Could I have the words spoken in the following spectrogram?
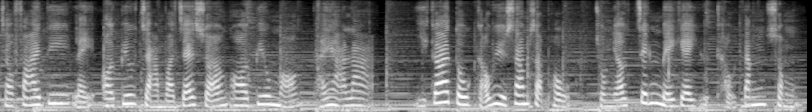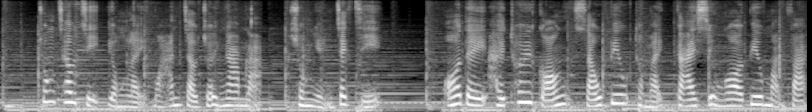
就快啲嚟愛錶站或者上愛錶網睇下啦。而家到九月三十號，仲有精美嘅月球燈送，中秋節用嚟玩就最啱啦。送完即止。我哋係推广手表同埋介绍外表文化，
